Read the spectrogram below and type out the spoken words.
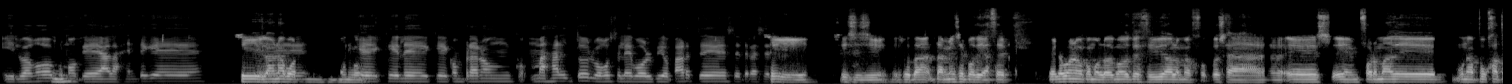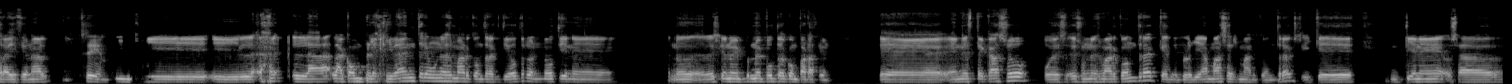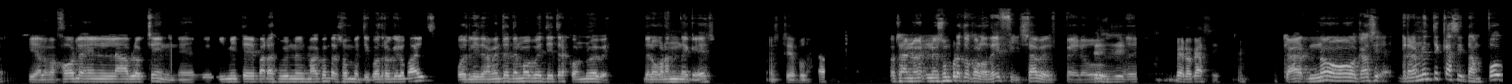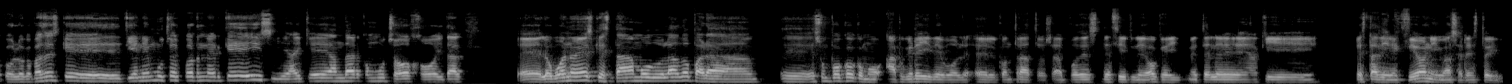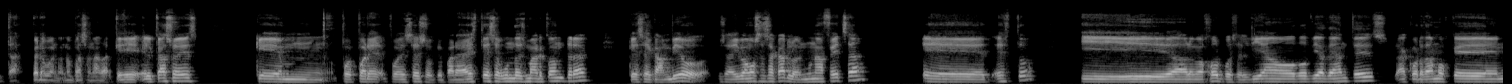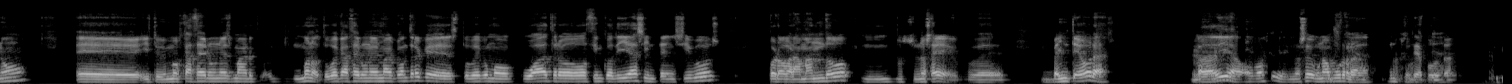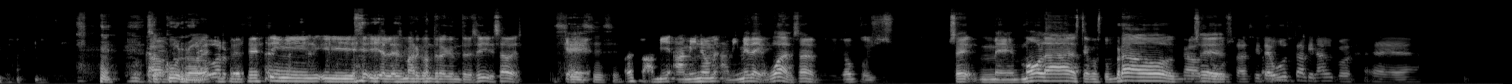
y luego como que a la gente que, Sí, la han Eh, que, que le, que compraron co- más alto, luego se le volvió parte, etcétera, etcétera. Sí, sí, sí, sí, eso ta- también se podía hacer. Pero bueno, como lo hemos decidido, a lo mejor, o sea, es en forma de una puja tradicional. Sí, Y, y la, la- la complejidad entre un smart contract y otro no tiene, no- es que no hay, no hay punto de comparación. Eh, en este caso, pues es un smart contract que deploya más smart contracts y que tiene, o sea, si a lo mejor en la blockchain el límite para subir un smart contract son 24 kilobytes, pues literalmente tenemos 23,9 de lo grande que es. hostia puta. O sea, no, no es un protocolo DeFi, ¿sabes? Pero Sí, sí, sí. eh, Pero casi. Ca- No, casi, realmente casi tampoco. Lo que pasa es que tiene muchos corner case y hay que andar con mucho ojo y tal. Eh, lo bueno es que está modulado para, eh, es un poco como upgradeable el contrato. O sea, puedes decirle, ok, métele aquí esta dirección y va a ser esto y tal. Pero bueno, no pasa nada. Que el caso es que, mm, pues, por- pues eso, que para este segundo smart contract que se cambió, o sea, íbamos a sacarlo en una fecha, eh, esto. Y a lo mejor, pues el día o dos días de antes, acordamos que no. eh, y tuvimos que hacer un smart. Bueno, tuve que hacer un smart contract que estuve como cuatro o cinco días intensivos programando, mm, pues, no sé, eh, 20 horas cada día o algo así. No sé, una Hostia. burrada. Hostia puta. Curro, ¿eh? Entre testing y, y- y el smart contract entre sí, ¿sabes? Sí, que- sí, sí. A mí, a mí, no, me- a mí me da igual, ¿sabes? Porque yo, pues, no sé, me mola, estoy acostumbrado, no Claro, sé. te gusta. Si te gusta, al final, pues. eh,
